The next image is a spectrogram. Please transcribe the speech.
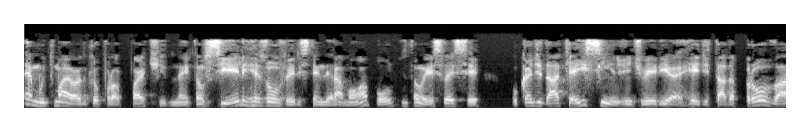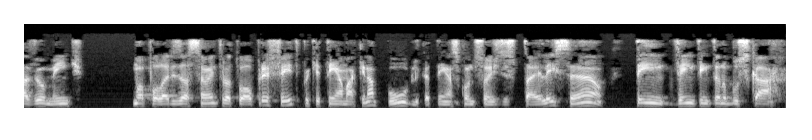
é muito maior do que o próprio partido. Né? Então, se ele resolver estender a mão a Boulos, então esse vai ser o candidato, e aí sim a gente veria reeditada provavelmente uma polarização entre o atual prefeito, porque tem a máquina pública, tem as condições de disputar a eleição, tem, vem tentando buscar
